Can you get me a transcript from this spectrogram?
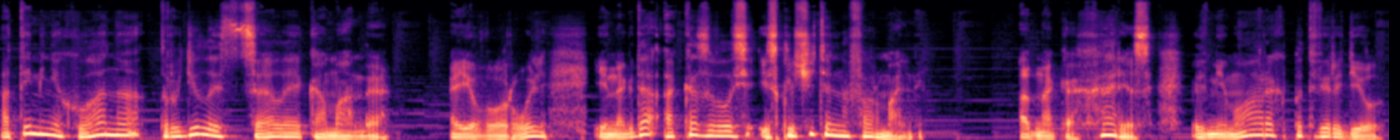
от имени Хуана трудилась целая команда, а его роль иногда оказывалась исключительно формальной. Однако Харрис в мемуарах подтвердил,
